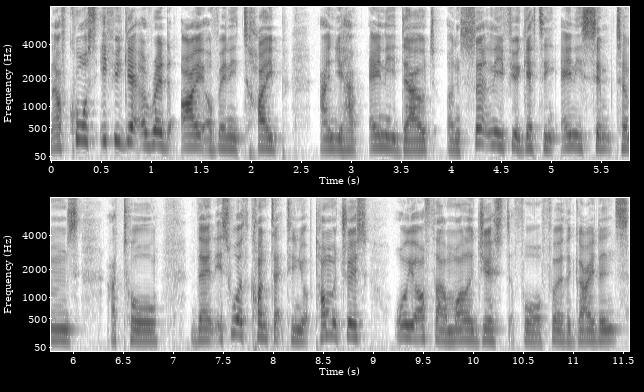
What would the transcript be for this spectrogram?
Now, of course, if you get a red eye of any type and you have any doubt, and certainly if you're getting any symptoms at all, then it's worth contacting your optometrist or your ophthalmologist for further guidance.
